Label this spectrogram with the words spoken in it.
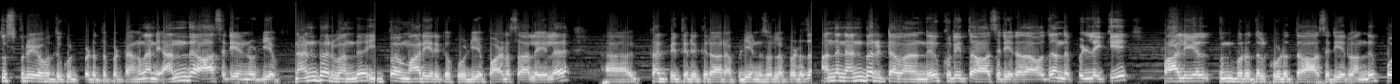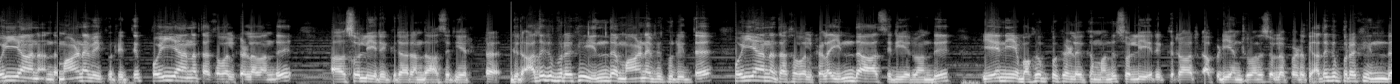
துஷ்பிரயோகத்துக்கு உட்படுத்தப்பட்டாங்க தான் அந்த ஆசிரியனுடைய நண்பர் வந்து இப்ப மாறி இருக்கக்கூடிய பாடசாலையில கற்பித்திருக்கிறார் அப்படின்னு சொல்லப்படுது. அந்த நண்பர்கிட்ட வந்து குறித்த ஆசிரியர் அதாவது அந்த பிள்ளைக்கு பாலியல் துன்புறுத்தல் கொடுத்த ஆசிரியர் வந்து பொய்யான அந்த மாணவி குறித்து பொய்யான தகவல்களை வந்து சொல்லி இருக்கிறார் அந்த ஆசிரியர்கிட்ட அதுக்கு பிறகு இந்த மாணவி குறித்த பொய்யான தகவல்களை இந்த ஆசிரியர் வந்து ஏனைய வகுப்புகளுக்கும் வந்து சொல்லி இருக்கிறார் அப்படி என்று வந்து சொல்லப்படுது. அதுக்கு பிறகு இந்த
